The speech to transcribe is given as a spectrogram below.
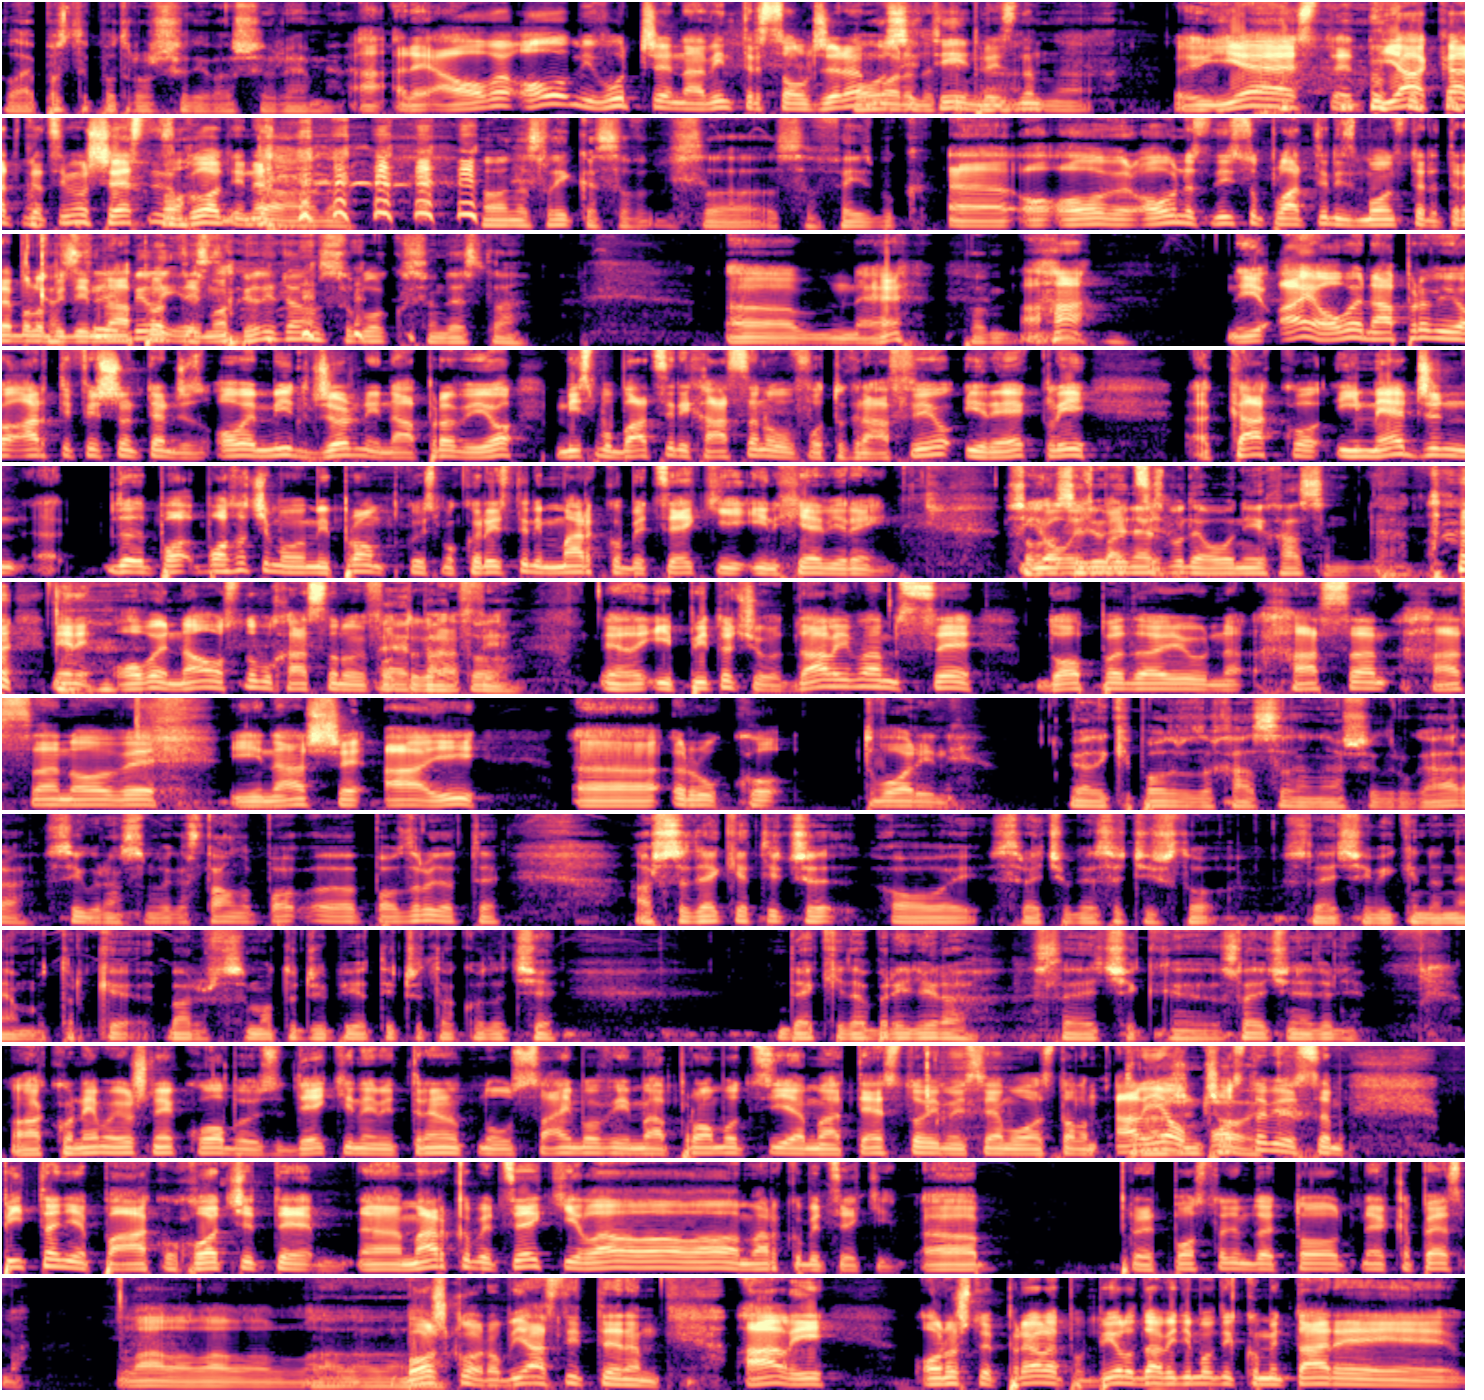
Lepo ste potrošili vaše vreme. A, re, a ovo, ovo mi vuče na Winter Soldiera, moram da ti ti na, priznam. na, Jeste, ja kad, kad sam imao 16 godina, Da, da. Ona slika sa, sa, sa Facebooka. Uh, ovo, ovo nas nisu platili iz Monstera, trebalo bi da im bili, naplatimo. jeste bili danas u bloku 70 Uh, ne. Pa, Aha. Aj, ovo je napravio Artificial Intelligence. Ovo je Mid Journey napravio. Mi smo bacili Hasanovu fotografiju i rekli uh, kako Imagine, uh, da, po, poslaćemo vam i prompt koji smo koristili Marko Beceki in Heavy Rain. Samo da se ljudi ne izbacio. zbude, ovo nije Hasan. Da. ne, ne, ovo je na osnovu Hasanove pa fotografije. E, I pitaću, da li vam se dopadaju na Hasan, Hasanove i naše AI uh, rukotvorine? Veliki pozdrav za Hasana, našeg drugara. Siguran sam da ga stalno po, uh, pozdravljate. A što se Dekija tiče, ovaj, srećem nesreći što sledećeg vikenda nemamo trke, bar što se MotoGP-a tiče, tako da će Deki da briljira sledećeg, eh, sledeće nedelje. Ako nema još neku obavezu, Deki nam je trenutno u sajmovima, promocijama, testovima i svemu ostalom. Ali evo, Tražen čovek. postavio sam pitanje, pa ako hoćete, uh, Marko Beceki, la, la, la, la, Marko Beceki. Uh, pretpostavljam da je to neka pesma. La, la, la, la, la, la, la. Boško, objasnite nam. Ali, ono što je prelepo bilo, da vidimo ovdje komentare e,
